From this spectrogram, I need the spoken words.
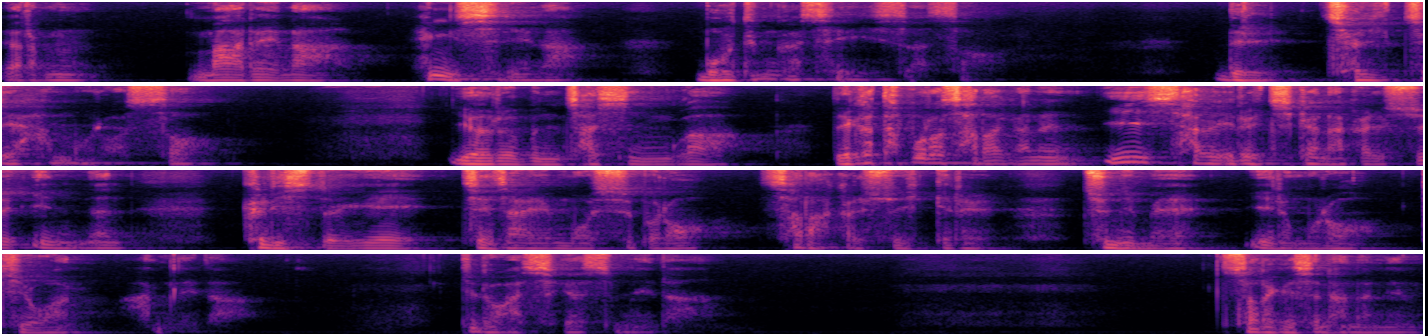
여러분, 말에나 행실이나 모든 것에 있어서 늘 절제함으로써 여러분 자신과 내가 더불어 살아가는 이 사회를 지켜나갈 수 있는 그리스도의 제자의 모습으로 살아갈 수 있기를 주님의 이름으로 기원합니다. 기도하시겠습니다. 살아계신 하나님,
